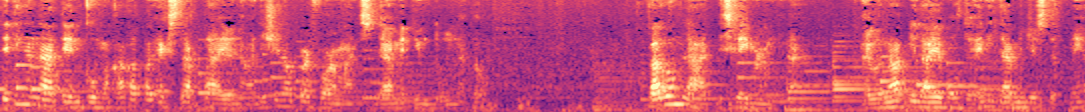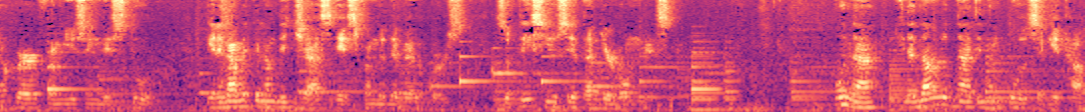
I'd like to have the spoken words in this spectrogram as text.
Titingnan natin kung makakapag-extract tayo ng additional performance gamit yung tool na to. Bagong lahat, disclaimer muna. I will not be liable to any damages that may occur from using this tool. Ginagamit ko lang din siya as is from the developers, so please use it at your own risk. Una, ina-download natin ang tool sa GitHub.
